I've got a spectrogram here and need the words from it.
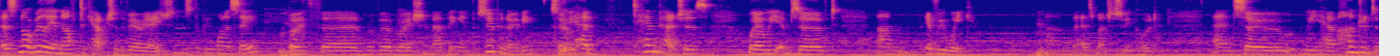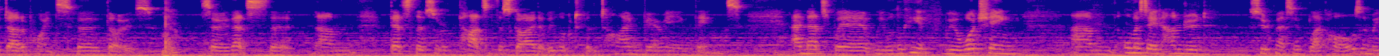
That's not really enough to capture the variations that we want to see, both for reverberation mapping and for supernovae. So we had 10 patches where we observed um, every week Hmm. um, as much as we could. And so we have hundreds of data points for those. Yeah. So that's the um, that's the sort of parts of the sky that we looked for the time varying things, and that's where we were looking at we were watching um, almost 800 supermassive black holes, and we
